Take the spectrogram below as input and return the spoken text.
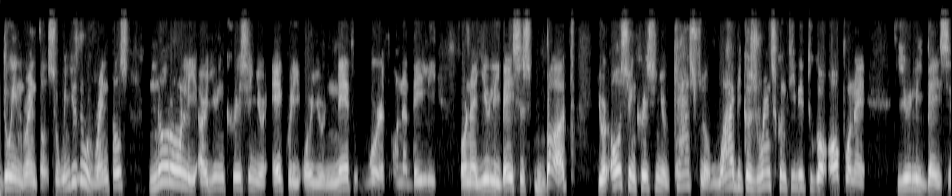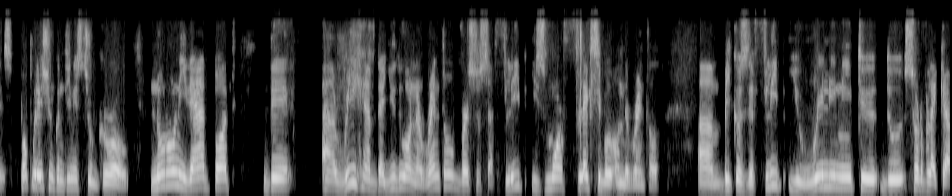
doing rentals. So when you do rentals, not only are you increasing your equity or your net worth on a daily or on a yearly basis, but you're also increasing your cash flow. Why? Because rents continue to go up on a yearly basis. Population continues to grow. Not only that, but the uh, rehab that you do on a rental versus a flip is more flexible on the rental. Um, because the flip, you really need to do sort of like a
